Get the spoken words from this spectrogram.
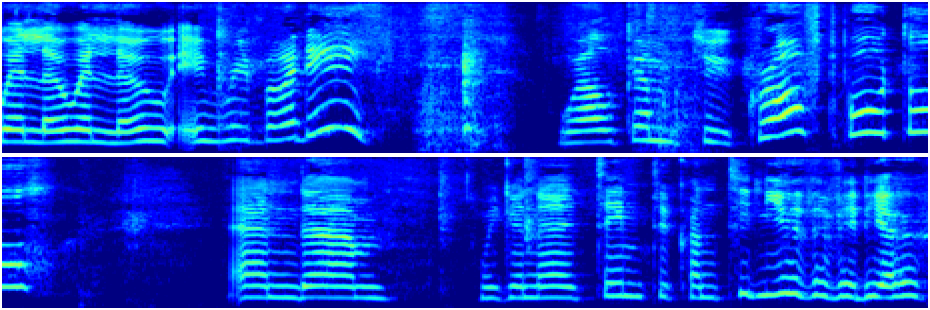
hello, hello, everybody. Welcome to Craft Portal. And um, we're going to attempt to continue the video.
